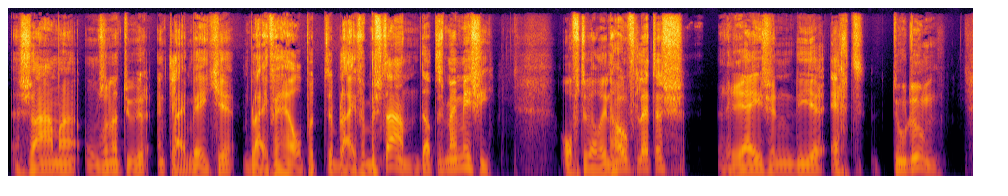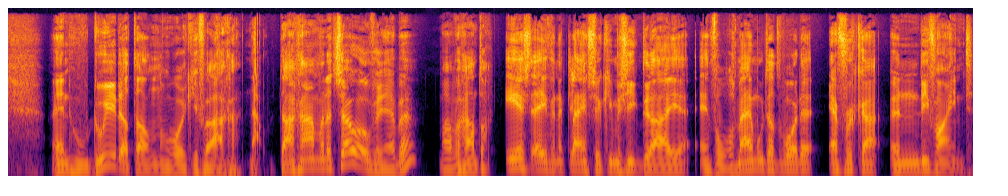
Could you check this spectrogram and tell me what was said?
samen onze natuur een klein beetje blijven helpen te blijven bestaan. Dat is mijn missie. Oftewel in hoofdletters, reizen die er echt toe doen. En hoe doe je dat dan, hoor ik je vragen. Nou, daar gaan we het zo over hebben. Maar we gaan toch eerst even een klein stukje muziek draaien. En volgens mij moet dat worden Africa Undefined.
